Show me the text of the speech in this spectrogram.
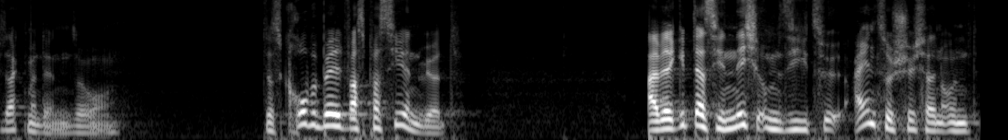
wie sagt man denn so, das grobe Bild, was passieren wird. Aber er gibt das ihnen nicht, um sie zu, einzuschüchtern und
